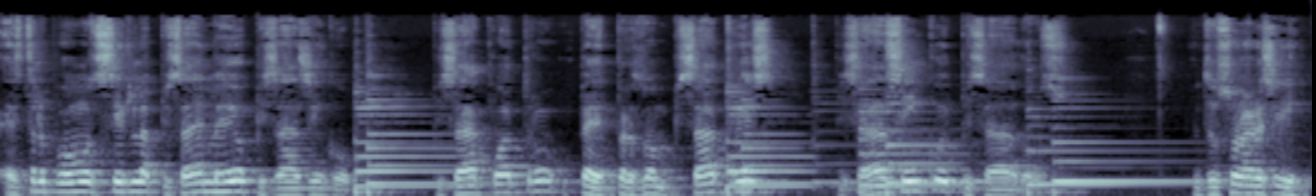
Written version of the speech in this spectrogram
Este le podemos decir la pisada en medio, pisada 5. Pisada 4, perdón, pisada 3, pisada 5 y pisada 2. Entonces sonar así.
